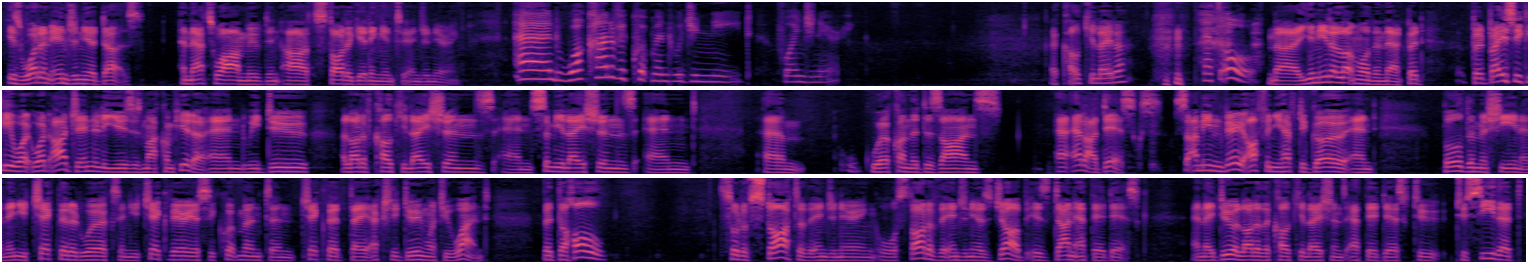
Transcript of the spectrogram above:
is what an engineer does. And that's why I moved in I started getting into engineering. And what kind of equipment would you need for engineering? A calculator? That's all. No, you need a lot more than that. But but basically what, what I generally use is my computer and we do a lot of calculations and simulations and um, work on the designs at, our desks. So I mean very often you have to go and build the machine and then you check that it works and you check various equipment and check that they're actually doing what you want. But the whole sort of start of engineering or start of the engineer's job is done at their desk. And they do a lot of the calculations at their desk to, to see that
